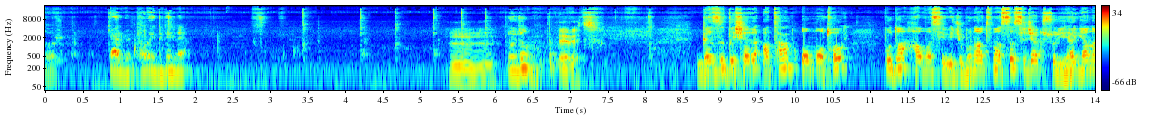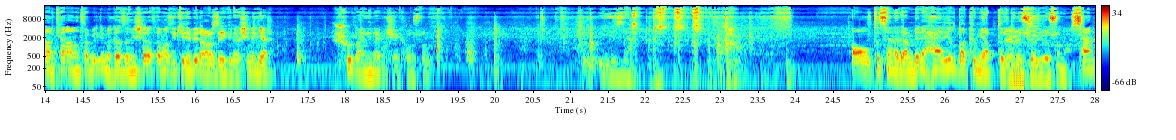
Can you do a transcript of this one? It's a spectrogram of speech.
Dur. Gel bir orayı bir dinle. Hmm, Duydun mu? evet. gazı dışarı atan o motor bu da hava sivici. Bunu atmazsa sıcak su ya- yanarken anlatabildim mi? Gazı dışarı atamaz ikide bir arızaya girer. Şimdi gel. Şuradan yine bir çek hostum. Şimdi iyi izle. 6 seneden beri her yıl bakım yaptırdığını Evet. söylüyorsun. Sen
